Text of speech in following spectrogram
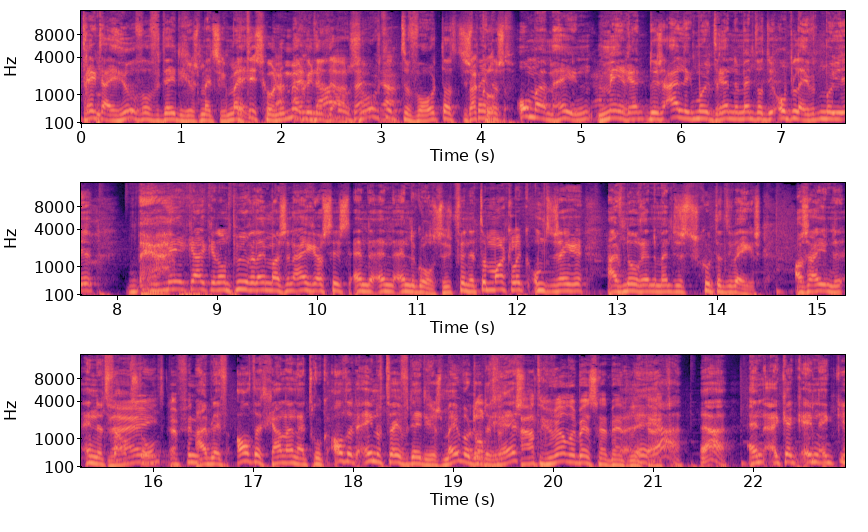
trekt hij heel veel verdedigers met zich mee. Het is gewoon een mug en inderdaad, daardoor zorgt het ervoor dat de Dat spelers klopt. om hem heen meer ren- Dus eigenlijk moet je het rendement wat hij oplevert, moet je meer kijken dan puur alleen maar zijn eigen assist en de, en, en de goals. Dus ik vind het te makkelijk om te zeggen, hij heeft nul rendement, dus het is goed dat hij weg is. Als hij in, de- in het veld Nee, stond, vind- hij bleef altijd gaan en hij trok altijd één of twee verdedigers mee, waardoor de rest... Hij had een geweldige wedstrijd met Ja, ja. En eh, kijk, en, ik- je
